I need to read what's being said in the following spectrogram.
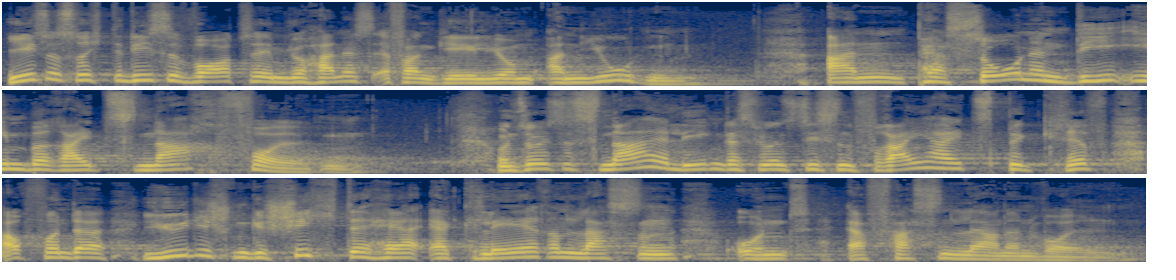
Jesus richtet diese Worte im Johannesevangelium an Juden, an Personen, die ihm bereits nachfolgen. Und so ist es naheliegend, dass wir uns diesen Freiheitsbegriff auch von der jüdischen Geschichte her erklären lassen und erfassen lernen wollen.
